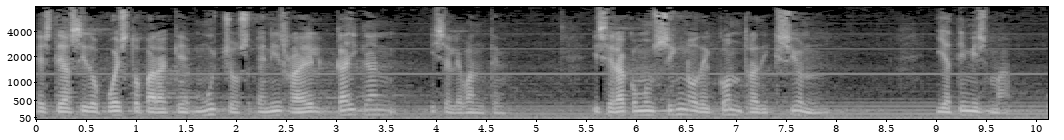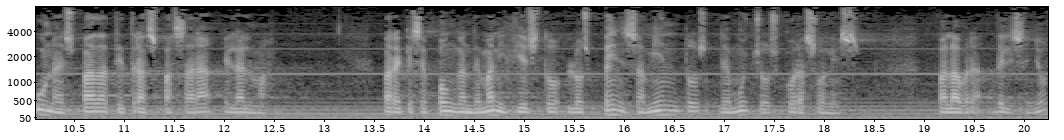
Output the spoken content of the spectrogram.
este ha sido puesto para que muchos en Israel caigan y se levanten, y será como un signo de contradicción, y a ti misma una espada te traspasará el alma, para que se pongan de manifiesto los pensamientos de muchos corazones. Palabra del Señor.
